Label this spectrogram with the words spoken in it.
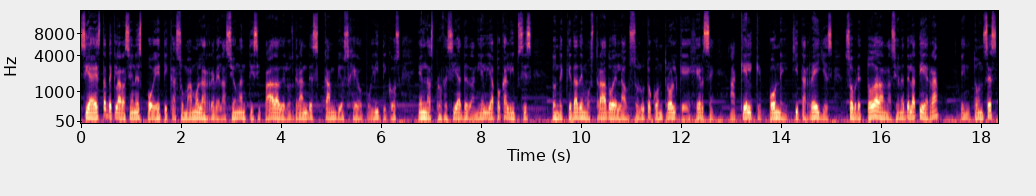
Si a estas declaraciones poéticas sumamos la revelación anticipada de los grandes cambios geopolíticos en las profecías de Daniel y Apocalipsis, donde queda demostrado el absoluto control que ejerce aquel que pone y quita reyes sobre todas las naciones de la tierra, entonces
